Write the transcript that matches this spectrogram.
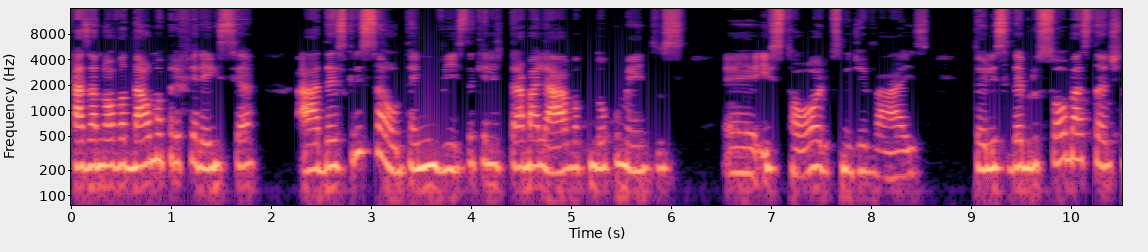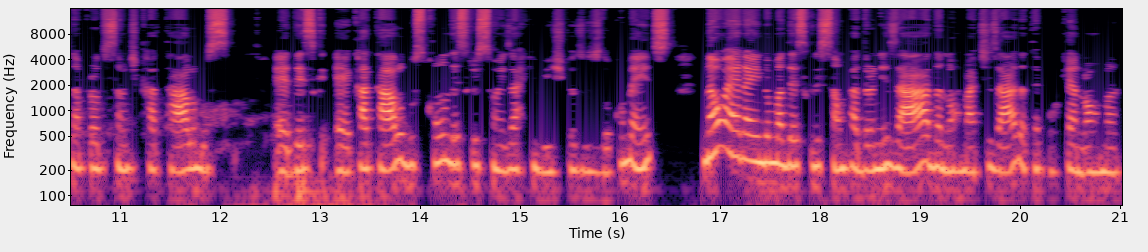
Casanova dá uma preferência à descrição, tendo em vista que ele trabalhava com documentos é, históricos, medievais. Então, ele se debruçou bastante na produção de catálogos, é, é, catálogos com descrições arquivísticas dos documentos. Não era ainda uma descrição padronizada, normatizada, até porque a norma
